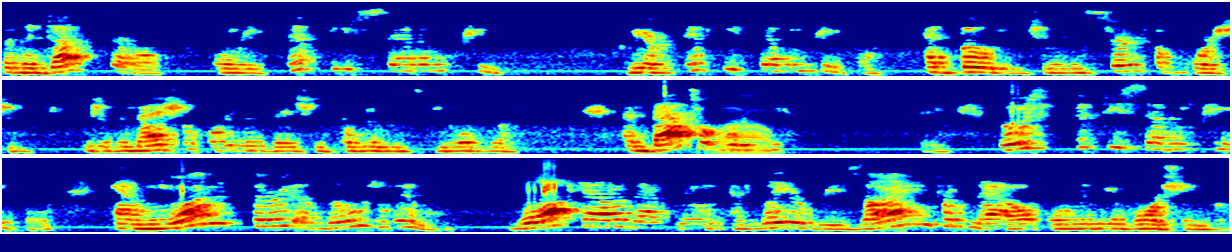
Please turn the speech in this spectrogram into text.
When the dust settled, only 57 people, mere 57 people, had voted to insert abortion into the National Organization for Women's Bill of Rights. And that's what wow. we're those 57 people and one third of those women walked out of that room and later resigned from NOW over the abortion route.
